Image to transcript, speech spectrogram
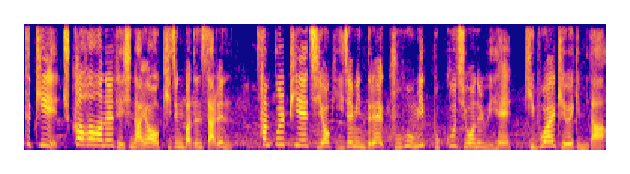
특히 축하 하환을 대신하여 기증받은 쌀은 산불 피해 지역 이재민들의 구호 및 복구 지원을 위해 기부할 계획입니다.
